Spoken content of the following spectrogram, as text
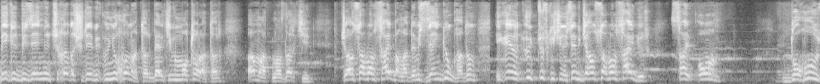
Belki bir zengin çıkar da şuraya bir unicorn atar. Belki bir motor atar. Ama atmazlar ki. Cansu ablam say bana demiş zengin kadın. E, Evet 300 kişinin işte bir Cansu ablam say diyor. Say 10. 9.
